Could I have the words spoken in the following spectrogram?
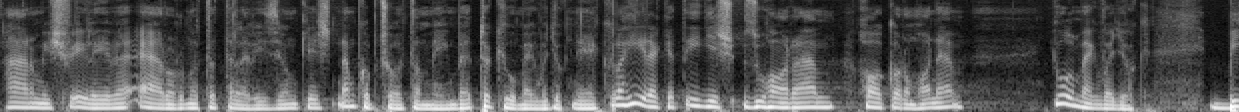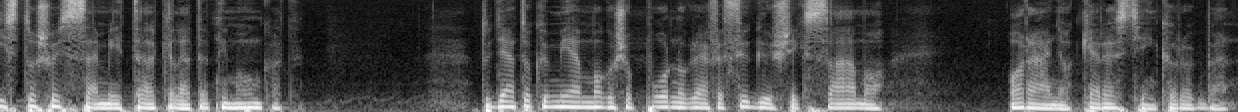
Három és fél éve elromlott a televíziónk, és nem kapcsoltam még be. Tök jó meg vagyok nélkül. A híreket így is zuhan rám, ha akarom, ha nem. Jól meg vagyok. Biztos, hogy szeméttel kell etetni magunkat? Tudjátok, hogy milyen magas a pornográfia függőség száma, aránya keresztény körökben?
